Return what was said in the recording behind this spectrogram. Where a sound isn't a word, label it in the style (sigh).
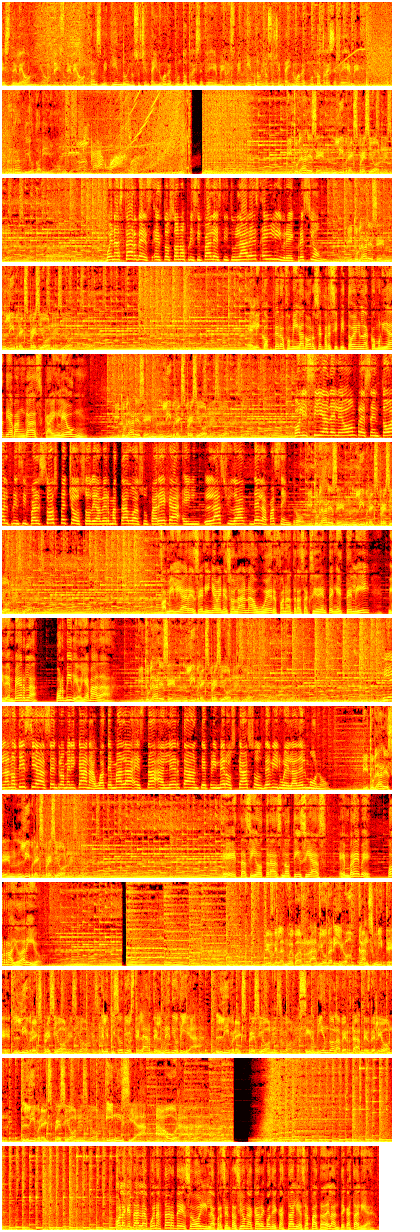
Desde León. Desde León. Transmitiendo en los 89.3 FM. Transmitiendo en los 89.3 FM. Radio Darío. Nicaragua. Titulares en Libre Expresión. Buenas tardes, estos son los principales titulares en Libre Expresión. Titulares en Libre Expresión. Helicóptero fumigador se precipitó en la comunidad de Abangasca, en León. Titulares en Libre Expresión. Policía de León presentó al principal sospechoso de haber matado a su pareja en la ciudad de La Paz Centro. Titulares en Libre Expresión. Familiares de niña venezolana huérfana tras accidente en Estelí piden verla por videollamada. Titulares en Libre Expresión. Y en la noticia centroamericana, Guatemala está alerta ante primeros casos de viruela del mono. Titulares en Libre Expresión. Estas y otras noticias en breve por Radio Darío. Nueva Radio Darío, transmite Libre Expresión. El episodio estelar del mediodía. Libre Expresión. Sirviendo a la verdad desde León. Libre Expresión. Inicia ahora. Hola, ¿qué tal? Buenas tardes. Hoy la presentación a cargo de Castalia Zapata. Adelante, Castalia.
